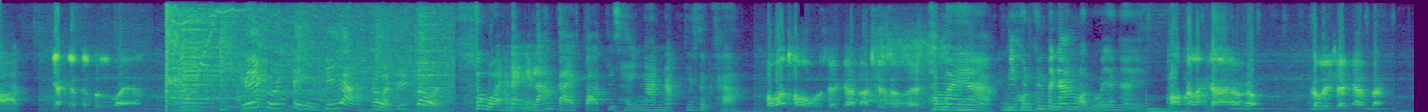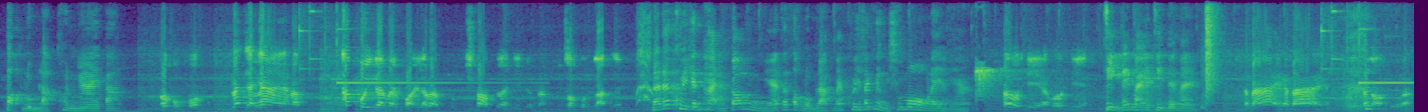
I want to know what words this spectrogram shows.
ก๊อต อยากจะเป็นคนรวยอะนี่คือสิ่งที่อยากเกิดที่สุด ส่วนไหนในร่างกายก๊อตที่ใช้งานหนักที่สุดคะเพราะว่าท้องผมใช้การหนักที่สุดเลย ทำไมอะ มีคนขึ้นไปนั่งหรอหรือว่ายังไงออกกำลังกายแล้วแบบก็เลยใช้งานหนักตกหลุมรักคนง่ายปะเพราะผมว่าน่าจะง่ายนะครับ ถ้าคุยกันบ่อยๆแล้วแบบผม ชอบด้วยนี่คือแบบตกหลุมรักเลยแล้วถ้าคุยกันผ่านกล้องอย่างเงี้ยจะตกหลุมรักไหมคุยสักหนึ่งชั่วโมงอะไรอย่างเงี้ยก็โอเคครับโอเคจีบได้ไหมจีบได้ไหมก็ได้ก็ได้ก็ลองดูอะ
